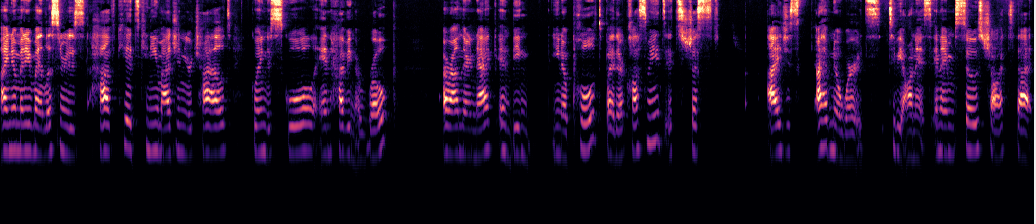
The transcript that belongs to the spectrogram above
I know many of my listeners have kids. Can you imagine your child going to school and having a rope around their neck and being, you know, pulled by their classmates? It's just, I just I have no words, to be honest. And I'm so shocked that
